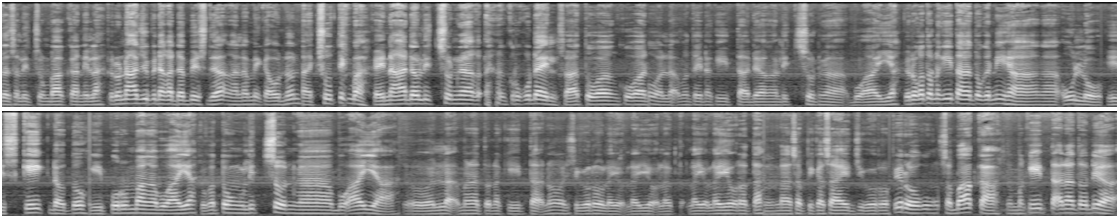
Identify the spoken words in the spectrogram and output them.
ta sa lechon baka nila. Pero naa jud pinaka the best dia nga lami kaunon Ah, exotic ba? Kay naa daw litson nga crocodile. Sa ato ang kuan wala man tay nakita. Dia nga litson nga buaya. Pero katong nakita nato ganiha nga ulo is cake daw to. Gipurma nga buaya. So katong litson nga buaya so wala man nato nakita no? Siguro layo layo layo layo rata nasa pikasayod siguro. Pero kung sa baka kung makita na to diha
